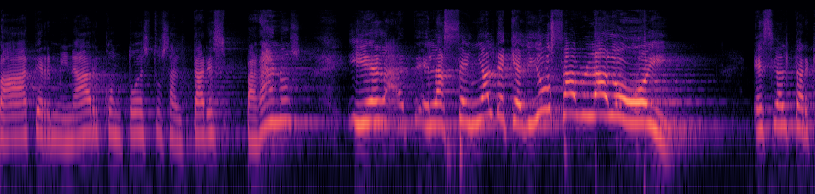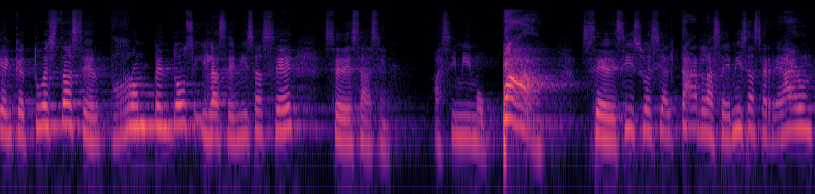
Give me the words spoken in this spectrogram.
va a terminar con todos estos altares paganos. Y la señal de que Dios ha hablado hoy, ese altar que en que tú estás se rompen dos y las cenizas se, se deshacen. Así mismo, ¡pa! Se deshizo ese altar, las cenizas se regaron.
